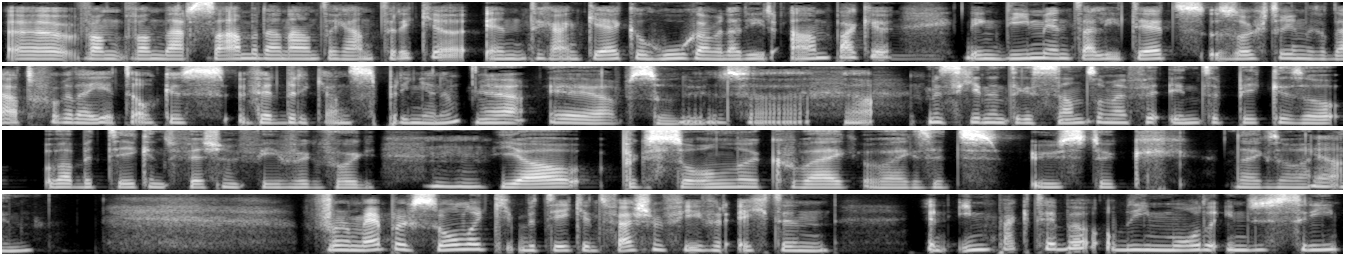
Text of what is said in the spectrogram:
eh, van, van daar samen dan aan te gaan trekken en te gaan kijken hoe gaan we dat hier aanpakken. Mm. Ik denk die mentaliteit zorgt er inderdaad voor dat je telkens verder kan springen. Hè? Ja, ja, ja, absoluut. Dus, eh, ja. Misschien interessant om even in te pikken, zo, wat betekent Fashion Fever voor Mhm. jou persoonlijk? Waar, waar zit uw stuk daar zo Ja. in? Voor mij persoonlijk betekent Fashion Fever echt een, een impact hebben op die mode-industrie.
